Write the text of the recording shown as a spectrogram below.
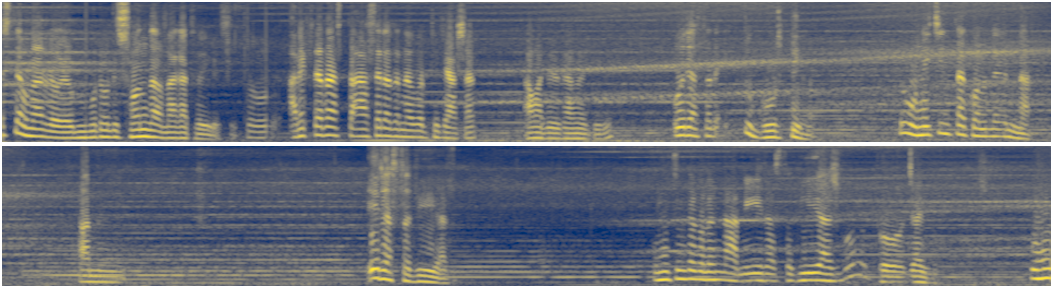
আস্তে ওনার মোটামুটি সন্ধ্যা নাগাদ হয়ে গেছে। তো আরেকটা রাস্তা আছে রাধানগর থেকে আসার, আমাদের গ্রামের দিকে। ওই রাস্তাটা একটু ঘুরতে হয়। তো উনি চিন্তা করলেন, না, আমি এই রাস্তা দিয়ে আসব। উনি চিন্তা করলেন, না, আমি এই রাস্তা দিয়ে আসব, তো যাই উনি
